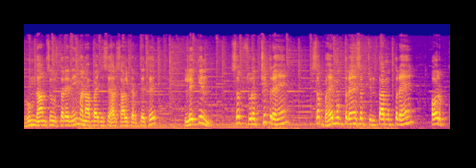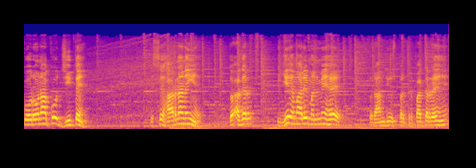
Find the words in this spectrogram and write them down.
धूमधाम से उस तरह नहीं मना पाए जैसे हर साल करते थे। लेकिन सब सुरक्षित रहें, सब भय मुक्त रहें, सब चिंता मुक्त रहें और कोरोना को जीतें। इससे हारना नहीं है। तो अगर ये हमारे मन में है तो राम जी उस पर कृपा कर रहे हैं।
